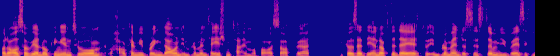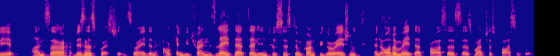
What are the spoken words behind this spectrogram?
but also we are looking into um, how can we bring down implementation time of our software? Because at the end of the day to implement a system you basically answer business questions right? And how can we translate that then into system configuration and automate that process as much as possible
